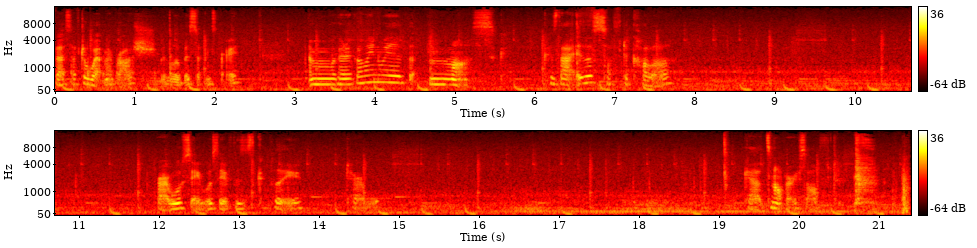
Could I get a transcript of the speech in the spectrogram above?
First I have to wet my brush with a little bit of setting spray. And we're going to go in with Musk because that is a softer colour. Right, we'll see. We'll see if this is completely terrible. Okay, it's not very soft.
